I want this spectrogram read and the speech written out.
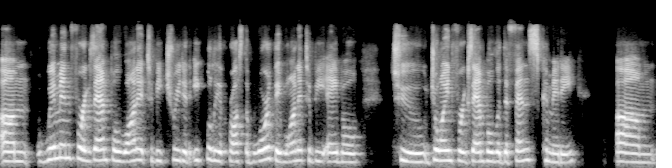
Um, women, for example, wanted to be treated equally across the board. They wanted to be able to join, for example, the defense committee um,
